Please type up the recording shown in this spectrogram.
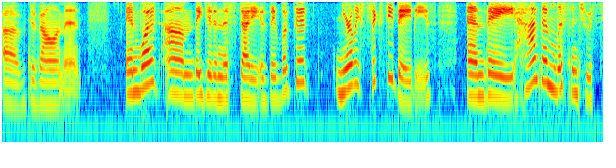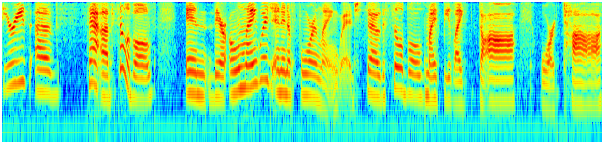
of development. And what um, they did in this study is they looked at nearly 60 babies and they had them listen to a series of, of syllables in their own language and in a foreign language. So the syllables might be like da or ta.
